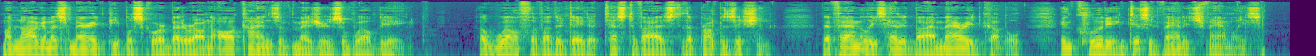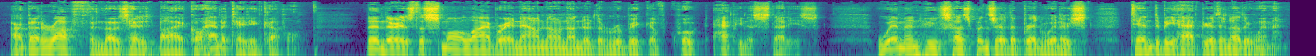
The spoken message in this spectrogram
monogamous married people score better on all kinds of measures of well being. A wealth of other data testifies to the proposition that families headed by a married couple, including disadvantaged families, are better off than those headed by a cohabitating couple. Then there is the small library now known under the rubric of, quote, happiness studies. Women whose husbands are the breadwinners tend to be happier than other women.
